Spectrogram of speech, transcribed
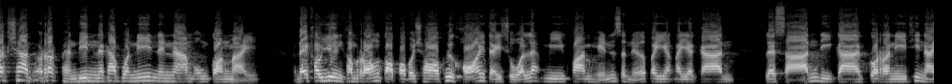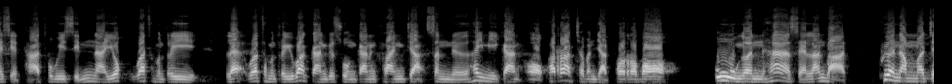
รักชาติรักแผ่นดินนะครับ วันนี้ในนามองค์กรใหม่ ได้เข้ายื่นคำร้องต่อปปชเพื่อขอให้ไต่สวนและมีความเห็นเสนอไปยังอายการ และศาลฎีกากรณีที่นายเศรษฐาทวีสินนายกรัฐมนตรี และรัฐมนตรีว่าการกระทรวงการคลังจะเสนอให้มีการออกพระราชบัญญัติพรบกู้เงิน5แสนล้านบาท เพื่อนำมาแจ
